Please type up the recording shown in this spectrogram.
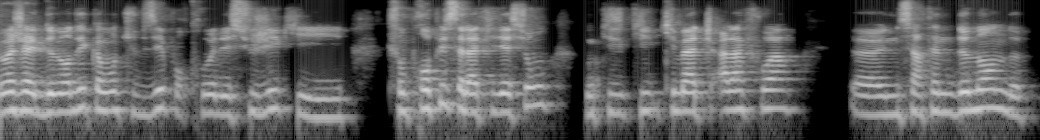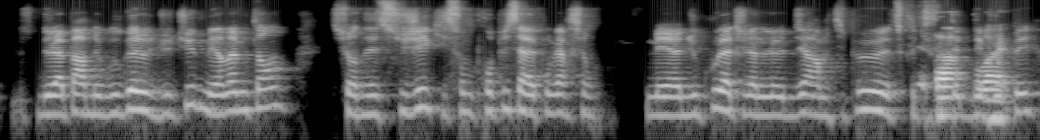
moi, j'allais te demander comment tu faisais pour trouver des sujets qui, sont propices à l'affiliation, donc qui, qui, matchent à la fois euh, une certaine demande de la part de Google ou de YouTube, mais en même temps sur des sujets qui sont propices à la conversion. Mais euh, du coup, là, tu viens de le dire un petit peu. Est-ce que tu peux peut-être développer?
